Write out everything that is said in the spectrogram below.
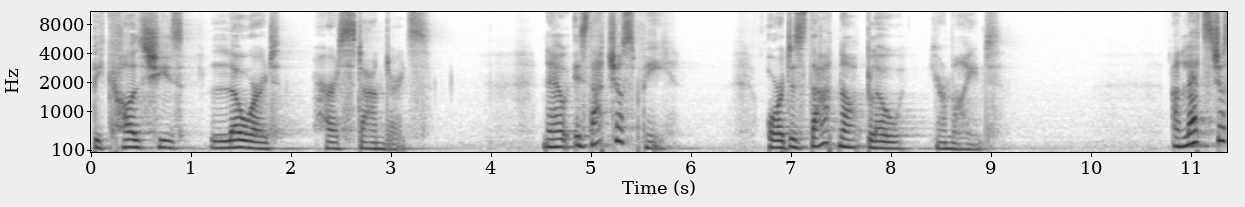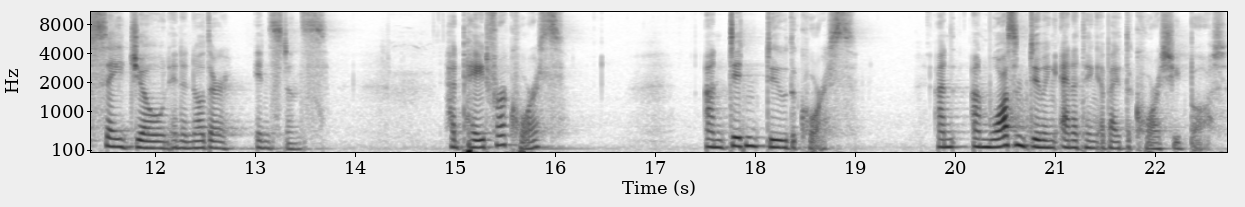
because she's lowered her standards. Now, is that just me? Or does that not blow your mind? And let's just say Joan, in another instance, had paid for a course and didn't do the course and, and wasn't doing anything about the course she'd bought.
